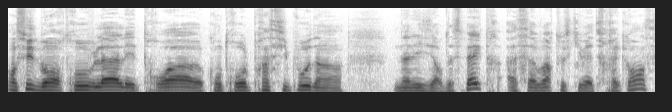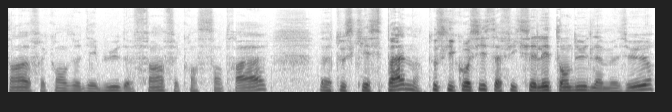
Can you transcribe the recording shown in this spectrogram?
Ensuite, bon, on retrouve là les trois contrôles principaux d'un analyseur de spectre, à savoir tout ce qui va être fréquence, hein, fréquence de début, de fin, fréquence centrale, euh, tout ce qui est span, tout ce qui consiste à fixer l'étendue de la mesure,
